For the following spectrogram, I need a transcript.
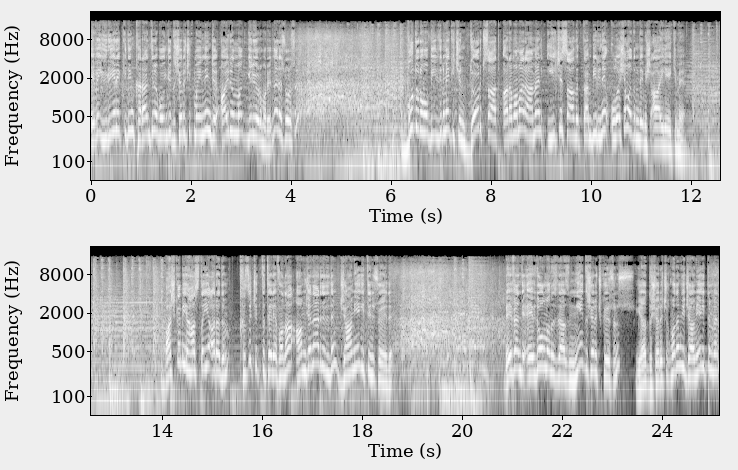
eve yürüyerek gidin karantina boyunca dışarı çıkmayın deyince ayrılma geliyorum oraya. Neresi orası? Bu durumu bildirmek için 4 saat aramama rağmen ilçe sağlıktan birine ulaşamadım demiş aile hekimi. Başka bir hastayı aradım. Kızı çıktı telefona. Amca nerede dedim. Camiye gittiğini söyledi. Beyefendi evde olmanız lazım. Niye dışarı çıkıyorsunuz? Ya dışarı çıkmadım ki camiye gittim ben.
